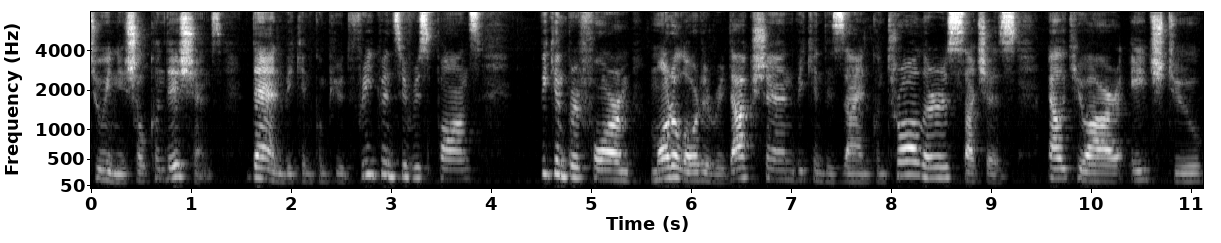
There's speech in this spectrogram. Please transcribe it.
to initial conditions. Then we can compute frequency response, we can perform model order reduction, we can design controllers such as LQR, H2,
